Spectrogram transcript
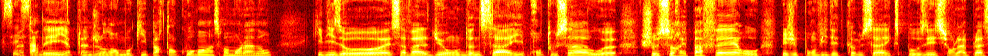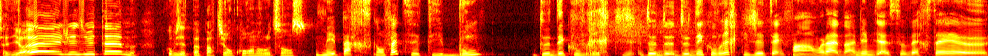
C'est ça. Attendez, il y a plein de gens normaux qui partent en courant à ce moment-là, non? Qui disent oh ça va, Dieu on donne ça, et il prend tout ça, ou euh, je ne saurais pas faire, ou mais j'ai pas envie d'être comme ça, exposé sur la place à dire hé Jésus t'aime. Pourquoi vous n'êtes pas parti en courant dans l'autre sens? Mais parce qu'en fait c'était bon de découvrir qui, de, de, découvrir qui j'étais. Enfin voilà, dans la Bible, il y a ce verset euh,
